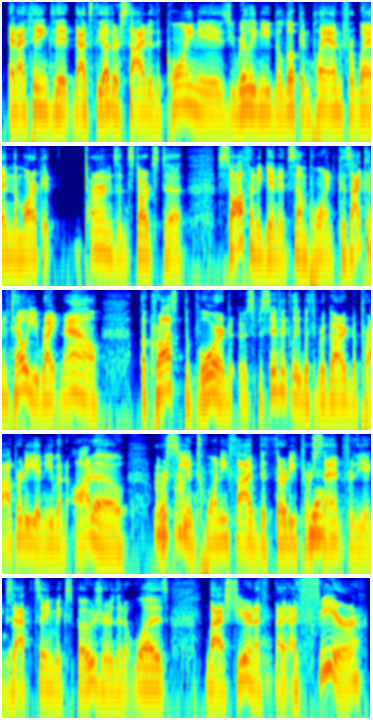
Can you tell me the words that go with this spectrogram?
And I think that that's the other side of the coin is you really need to look and plan for when the market turns and starts to soften again at some point. Because I can tell you right now, across the board, specifically with regard to property and even auto, mm-hmm. we're seeing 25 to 30% yeah. for the exact same exposure that it was last year. And I, I, I fear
